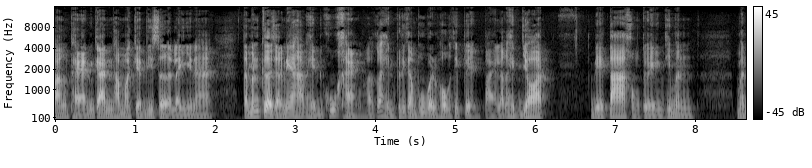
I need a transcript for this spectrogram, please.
วางแผนการทำ market research อะไรอย่างนี้นะฮะแต่มันเกิดจากเนี้ยครับเห็นคู่แข่งแล้วก็เห็นพฤติกรรมผู้บริโภคที่เปลี่ยนไป แล้วก็เห็นยอด Data ของตัวเองที่มันมัน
